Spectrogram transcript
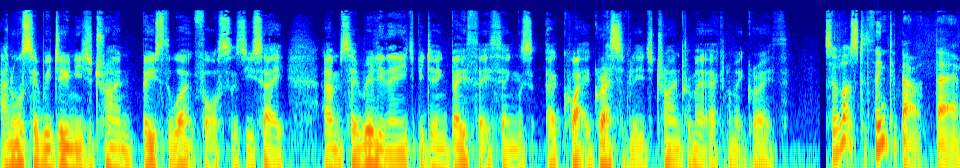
And also, we do need to try and boost the workforce, as you say. Um, so, really, they need to be doing both those things uh, quite aggressively to try and promote economic growth. So, lots to think about there.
